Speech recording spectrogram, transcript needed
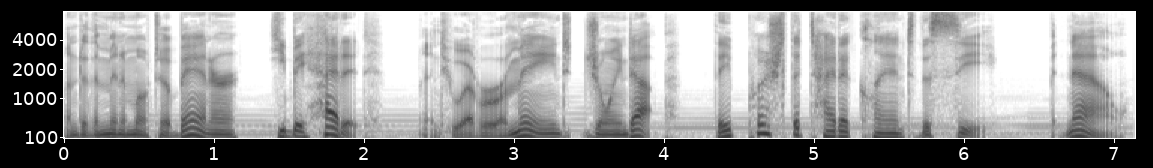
under the Minamoto banner, he beheaded, and whoever remained joined up. They pushed the Taira clan to the sea, but now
